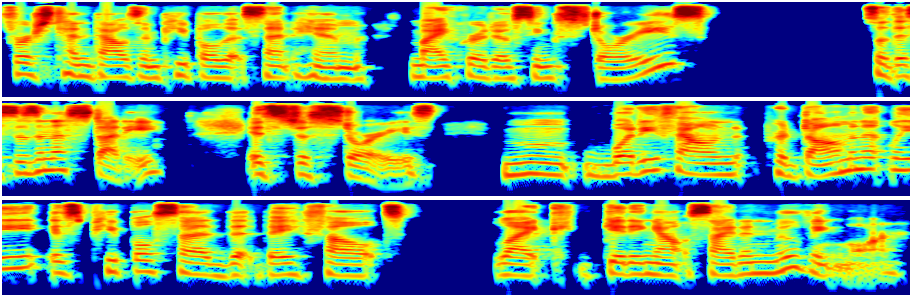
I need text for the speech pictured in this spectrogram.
first 10,000 people that sent him microdosing stories. So this isn't a study, it's just stories. What he found predominantly is people said that they felt like getting outside and moving more.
